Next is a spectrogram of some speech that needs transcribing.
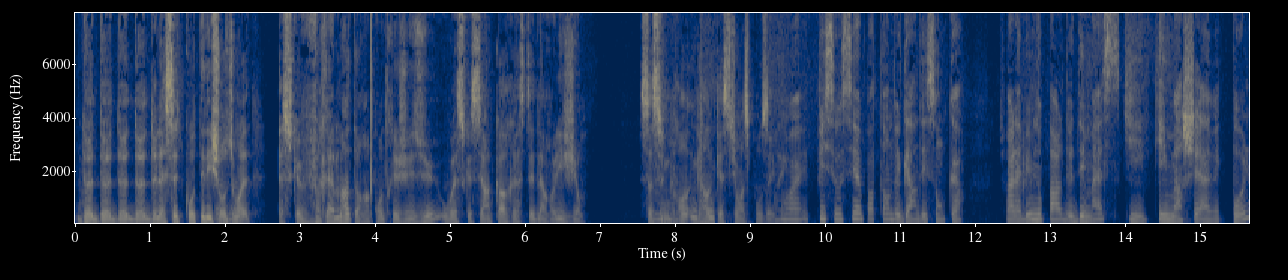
de, de, de, de, laisser de côté les choses du mm-hmm. monde est-ce que vraiment tu as rencontré Jésus ou est-ce que c'est encore resté de la religion? Ça, c'est une, mm. une, grande question à se poser. Oui, puis c'est aussi important de garder son cœur. Tu vois, la Bible nous parle de Démas qui, qui marchait avec Paul.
